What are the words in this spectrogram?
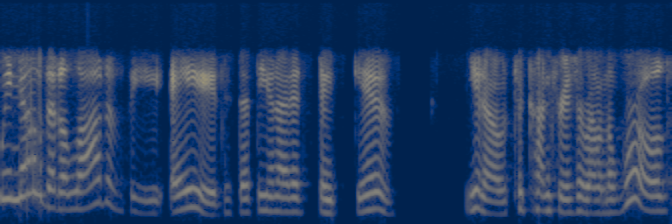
we know that a lot of the aid that the United States gives, you know, to countries around the world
